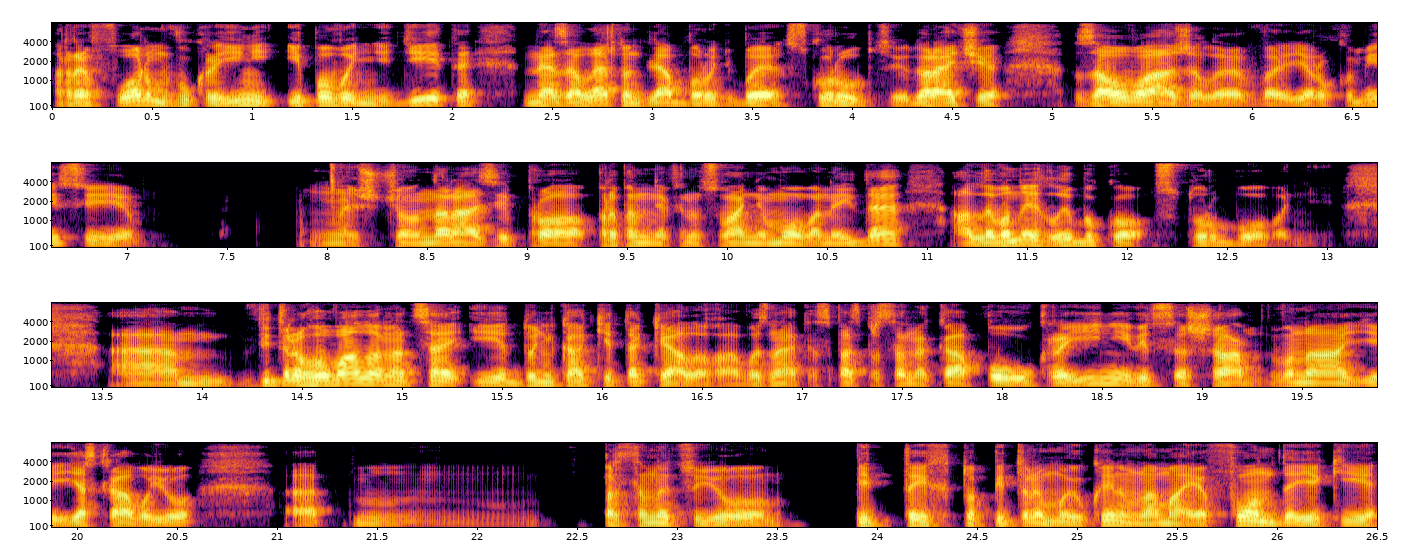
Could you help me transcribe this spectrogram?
реформ в Україні і повинні діяти незалежно для боротьби з корупцією. До речі, зауважили в Єврокомісії. Що наразі про припинення фінансування мова не йде, але вони глибоко стурбовані. Ем, відреагувала на це і донька Кіта Келога. Ви знаєте, спецпредставника по Україні від США. Вона є яскравою е, представницею під тих, хто підтримує Україну. Вона має фонди, які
